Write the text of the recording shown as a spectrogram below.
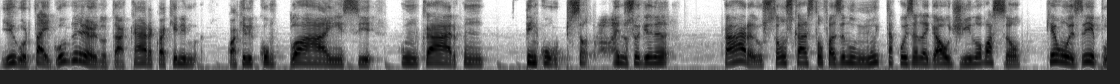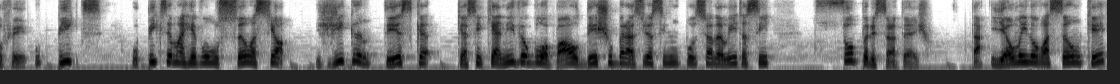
Igor, tá aí, governo, tá? Cara, com aquele, com aquele compliance, com, cara, com. Tem corrupção, ai, não sei o que, né? Cara, são os caras estão fazendo muita coisa legal de inovação. Quer um exemplo, Fê? O Pix. O Pix é uma revolução, assim, ó, gigantesca que assim que a nível global deixa o Brasil assim num posicionamento assim super estratégico, tá? E é uma inovação que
